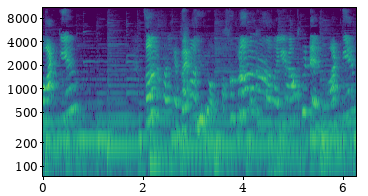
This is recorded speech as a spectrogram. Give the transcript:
what game சொல்லுங்க சொல்லுங்க come on. no no no no you have to tell what game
